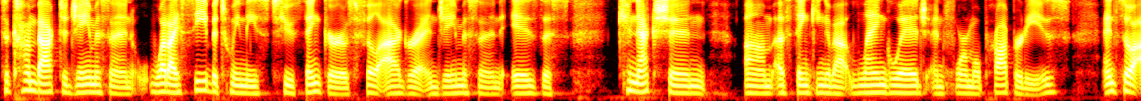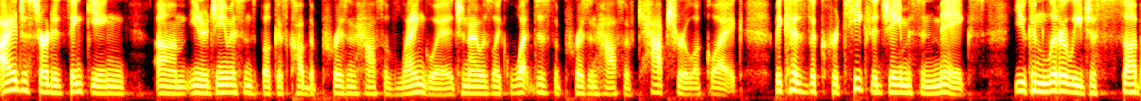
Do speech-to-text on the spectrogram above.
to come back to Jameson, what I see between these two thinkers, Phil Agre and Jameson, is this connection um, of thinking about language and formal properties. And so I just started thinking um, you know, Jameson's book is called The Prison House of Language. And I was like, what does the prison house of capture look like? Because the critique that Jameson makes, you can literally just sub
